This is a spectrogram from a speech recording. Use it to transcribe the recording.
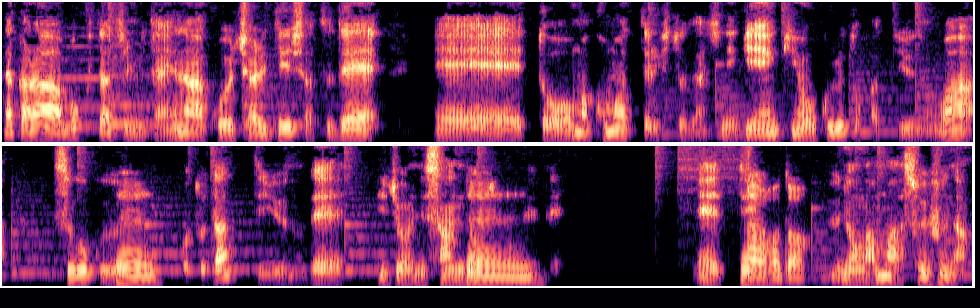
だから僕たちみたいなこういうチャリティーシャツで、えーっと、まあ困ってる人たちに義援金を送るとかっていうのは、すごく。ことだっていうので、非常に賛同してて、えーってなるほど。いうのが、まあそういうふうな、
